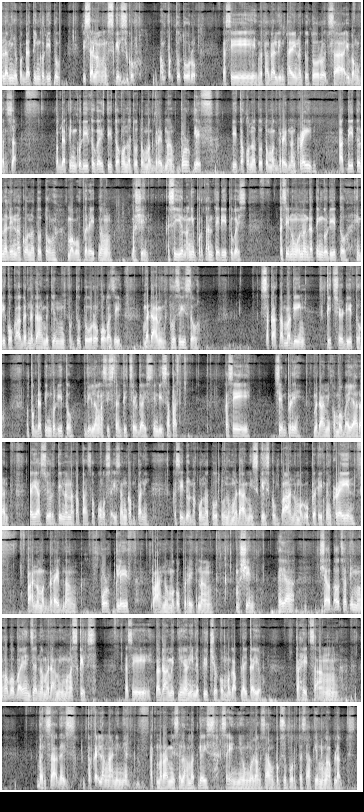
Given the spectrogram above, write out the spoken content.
Alam nyo, pagdating ko dito, isa lang ang skills ko, ang pagtuturo. Kasi matagal din tayong nagtuturo sa ibang bansa. Pagdating ko dito guys, dito ako natutong mag-drive ng forklift. Dito ako natutong mag-drive ng crane. At dito na din ako natutong mag-operate ng machine. Kasi yun ang importante dito guys. Kasi nung unang dating ko dito, hindi ko kaagad nagamit yung pagtuturo ko kasi madaming proseso saka ka maging teacher dito. Ang pagdating ko dito bilang assistant teacher guys, hindi sapat. Kasi siyempre, madami kang mabayaran. Kaya swerte na nakapasok ako sa isang company. Kasi doon ako natuto ng madami skills kung paano mag-operate ng crane, paano mag-drive ng forklift, paano mag-operate ng machine. Kaya shout out sa ating mga kababayan dyan na madaming mga skills. Kasi gagamit nyo yan in the future kung mag-apply kayo kahit saang bansa guys kakailanganin yan at maraming salamat guys sa inyong walang sawang pagsuporta sa aking mga vlogs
